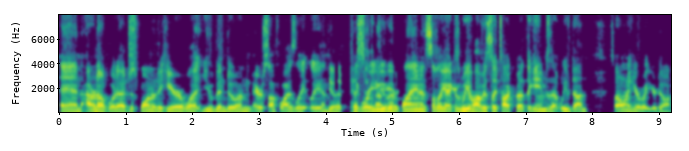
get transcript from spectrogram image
and I don't know. What I just wanted to hear what you've been doing airsoft wise lately, and Yeah, like where you've off. been playing and stuff like that. Because we've obviously talked about the games that we've done, so I want to hear what you're doing.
